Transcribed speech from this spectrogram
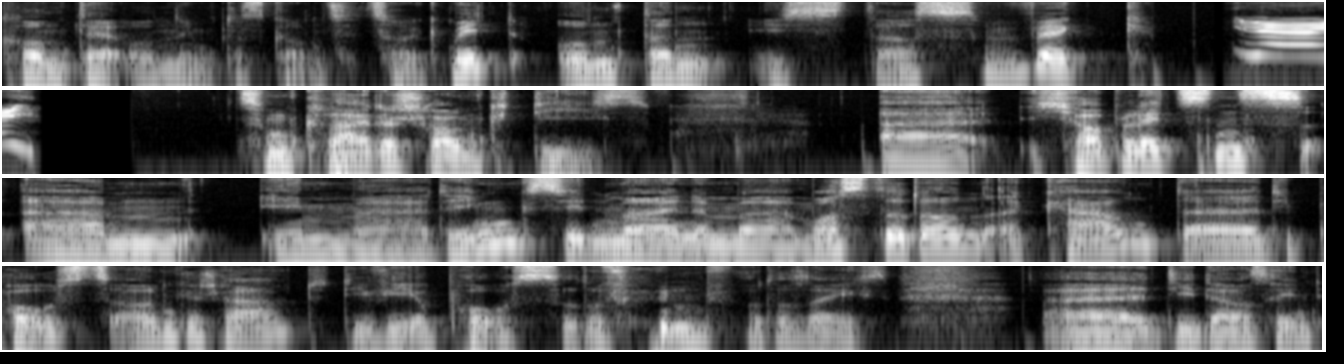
kommt er und nimmt das ganze Zeug mit und dann ist das weg. Yay! Zum Kleiderschrank dies. Äh, ich habe letztens ähm, im äh, Dings in meinem äh, Mastodon-Account äh, die Posts angeschaut, die vier Posts oder fünf oder sechs, äh, die da sind.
